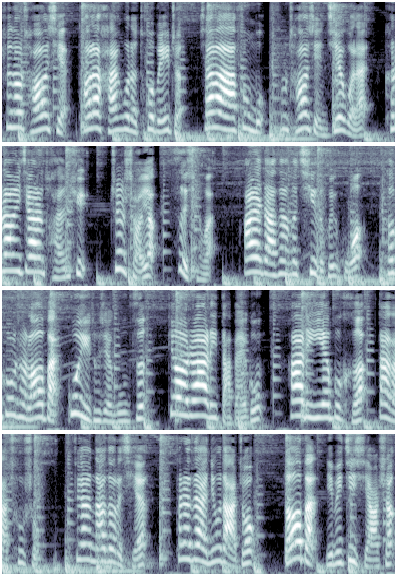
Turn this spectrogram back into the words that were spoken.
是从朝鲜逃来韩国的脱北者，想把父母从朝鲜接过来，可让一家人团聚至少要四千万。阿里打算和妻子回国，可工厂老板故意拖欠工资，吊着阿里打白工。阿里一言不合，大打出手。虽然拿到了钱，但是在扭打中，老板也被记起压伤。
